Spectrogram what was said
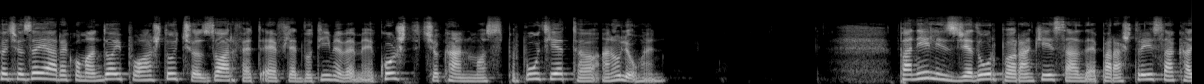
KQZ-ja rekomandoi po ashtu që zarfet e fletëvotimeve me kusht që kanë mospërputhje të anulohen. Paneli zgjedhor për ankesa dhe parashtresa ka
